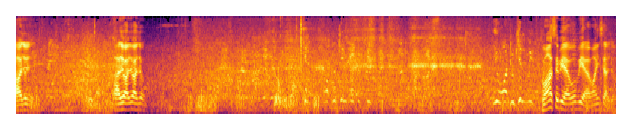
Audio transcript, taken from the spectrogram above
आ जाओ जी। आ जाओ आ जाओ आ जाओ You want to kill me? वहाँ से भी है वो भी है वहीं से आ जाओ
